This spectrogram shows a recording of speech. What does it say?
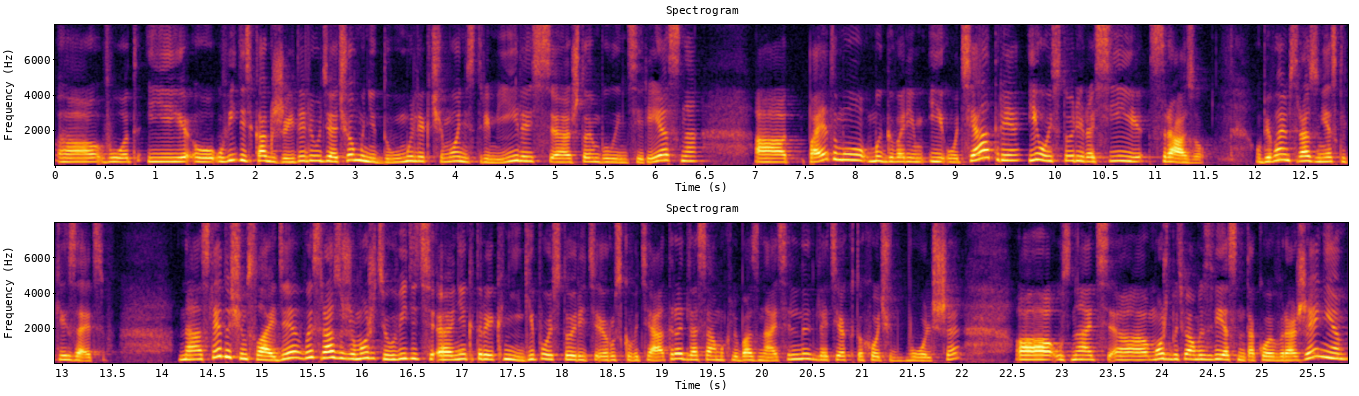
а, вот, и увидеть, как жили люди, о чем они думали, к чему они стремились, а, что им было интересно. Поэтому мы говорим и о театре, и о истории России сразу. Убиваем сразу нескольких зайцев. На следующем слайде вы сразу же можете увидеть э, некоторые книги по истории русского театра для самых любознательных, для тех, кто хочет больше а, узнать. А, может быть, вам известно такое выражение,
